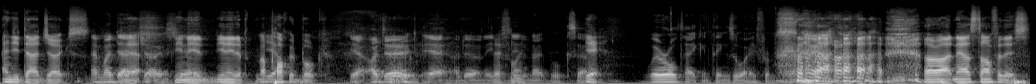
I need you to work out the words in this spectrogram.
And your dad jokes. And my dad Yeah. jokes. You yeah. need you need a, a Yeah. pocketbook. Yeah, I do. Yeah, I do. I need, Definitely. need a notebook. So Yeah. we're all taking things away from. All right, now it's time for this.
